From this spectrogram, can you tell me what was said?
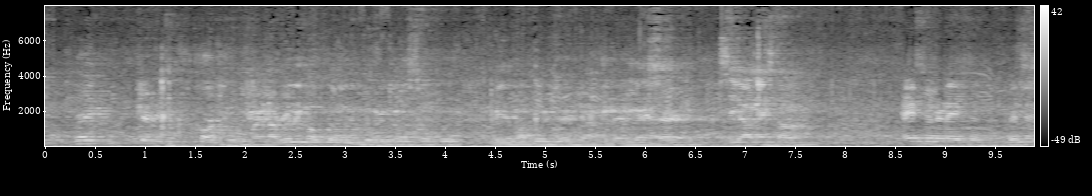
Hey, man. Great period carpool, man. I really hope y'all enjoyed yourself with me and my boy Jay down today. Yes, sir. See y'all next time. Hey, Sooner Nation, this is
